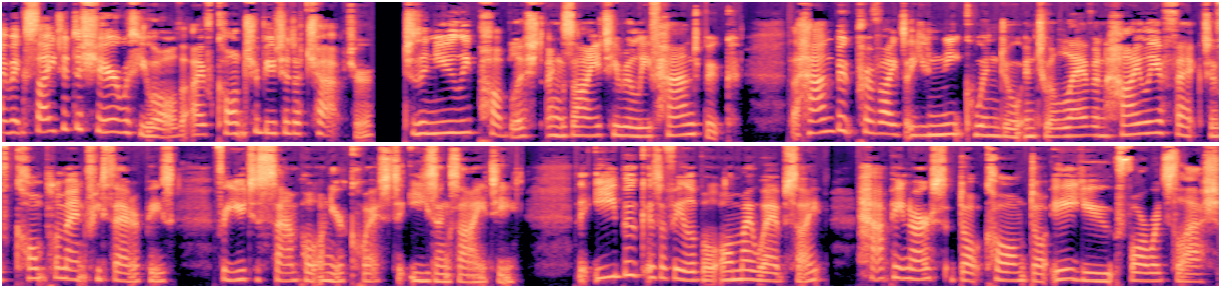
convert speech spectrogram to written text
I'm excited to share with you all that I've contributed a chapter to the newly published Anxiety Relief Handbook. The handbook provides a unique window into 11 highly effective complementary therapies for you to sample on your quest to ease anxiety. The ebook is available on my website, happynurse.com.au forward slash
